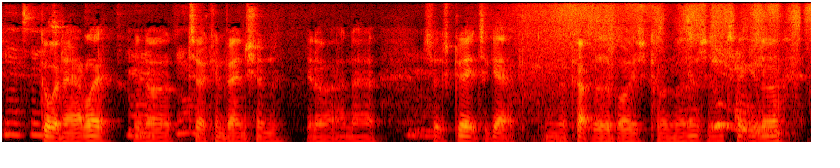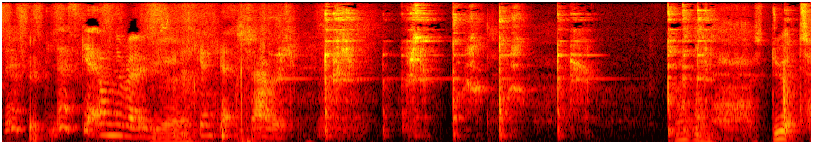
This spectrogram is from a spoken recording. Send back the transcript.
Yeah, going early, you Yeah, know, yeah. to a convention, you know, and uh, Yeah. so it's great to get you know, a couple of the boys coming with us. Take, you know, Let's, let's get on the road. Yeah. Let's go get showered. right then, do it.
